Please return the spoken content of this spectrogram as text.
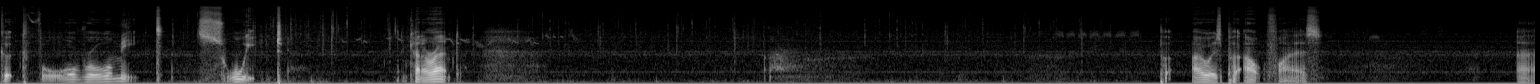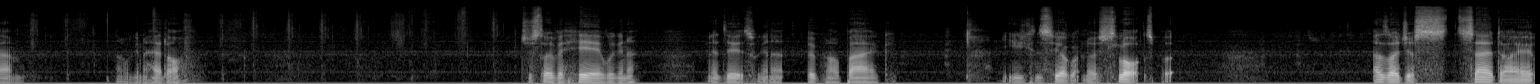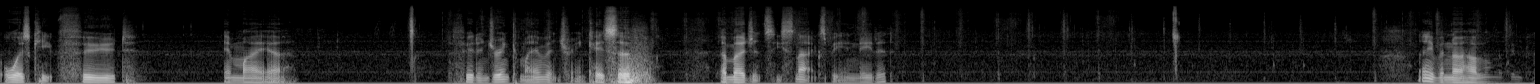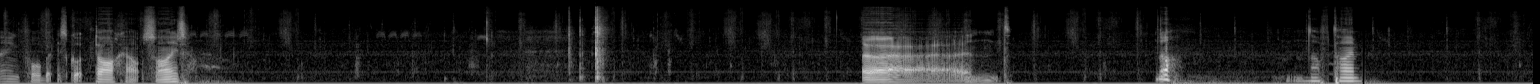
Cooked for raw meat. Sweet. Kind of wrapped. I always put out fires. Um, now we're going to head off. Just over here we're going to gonna do is we're gonna open our bag you can see I've got no slots but as I just said I always keep food in my uh, food and drink in my inventory in case of emergency snacks being needed I don't even know how long I've been playing for but it's got dark outside. And no enough time.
